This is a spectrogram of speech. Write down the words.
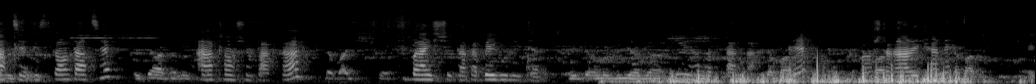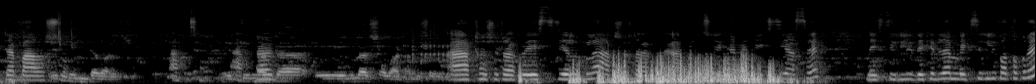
আছে ডিসকাউন্ট আছে। আঠারোশো। আঠারোশো টাকা। বাইশশো। টাকা বেগুনিটা। এটা হলো দুই হাজার। দুই হাজার টাকা। দশ টাকা। আর এখানে এটা বারোশো। এটা বারোশো। তিনটা বারোশো। আচ্ছা আঠারোশো টাকা করে। এই সিরিয়ালগুলো আটশো টাকা করে। আর কিছু এখানে মেক্সি আছে। মেক্সিগুলি দেখে দিলাম। মেক্সিগুলি কত করে?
